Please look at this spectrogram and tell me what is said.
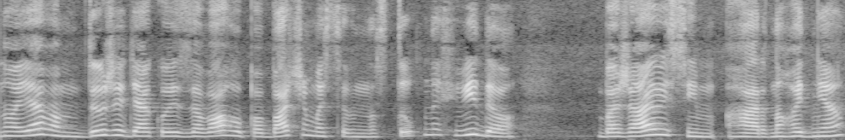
Ну а я вам дуже дякую за увагу. Побачимося в наступних відео. Бажаю всім гарного дня!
